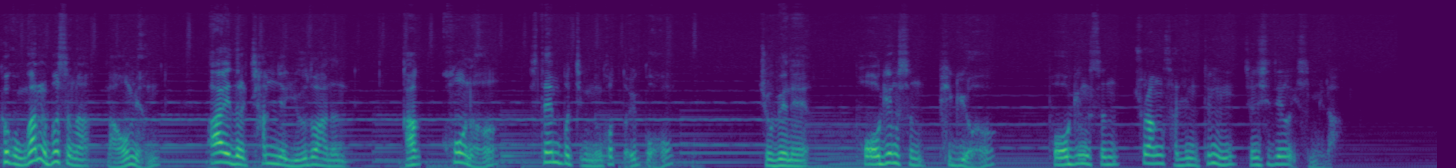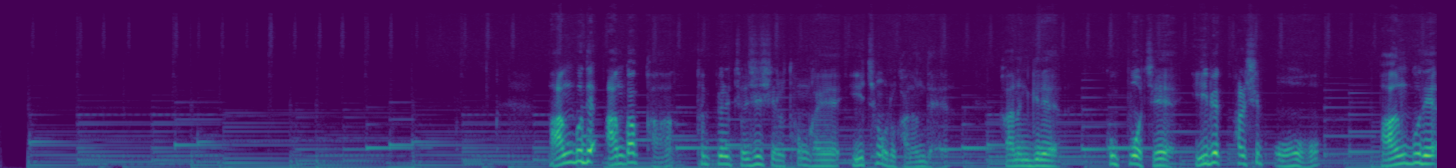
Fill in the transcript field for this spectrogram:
그 공간을 벗어나 나오면 아이들 참여 유도하는 각 코너 스탬프 찍는 곳도 있고 주변에 포경선 피규어, 포경선 출항 사진 등이 전시되어 있습니다. 망부대 암각화 특별 전시실을 통과해 2층으로 가는데 가는 길에 국보 제285호 방구대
